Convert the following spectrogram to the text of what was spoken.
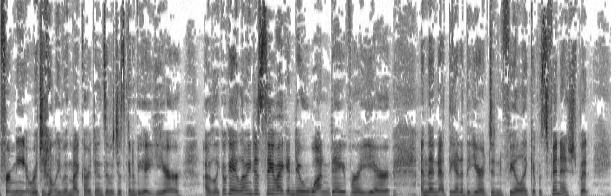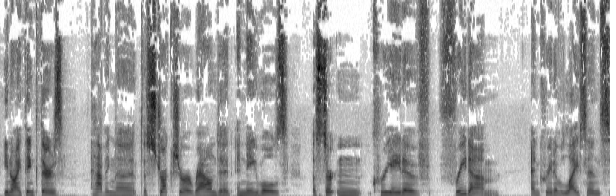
for me, originally with my cartoons, it was just going to be a year. I was like, okay, let me just see if I can do one day for a year. And then at the end of the year, it didn't feel like it was finished. But, you know, I think there's having the, the structure around it enables a certain creative freedom and creative license.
